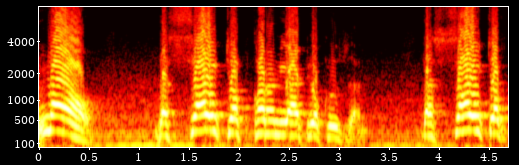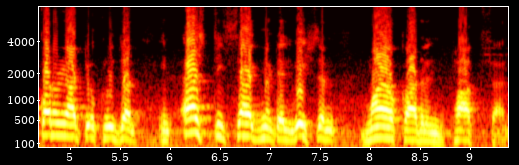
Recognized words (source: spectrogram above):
Now, the site of coronary artery occlusion, the site of coronary artery occlusion in ST segment elevation myocardial infarction.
